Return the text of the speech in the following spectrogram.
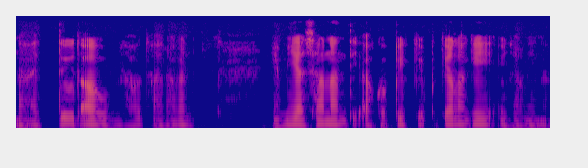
Nah, itu tahu, Sarah kan. Yang biasa nanti aku pikir-pikir lagi, ujar Nina.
